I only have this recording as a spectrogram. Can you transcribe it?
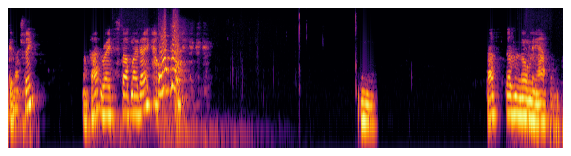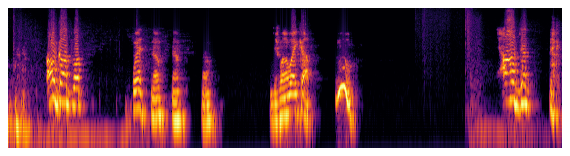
good night's sleep. Not bad. Ready to start my day. Oh, what the? Hmm. That doesn't normally happen. Oh God, what? Where? No, no, no. I just want to wake up. Ooh. Oh, the.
